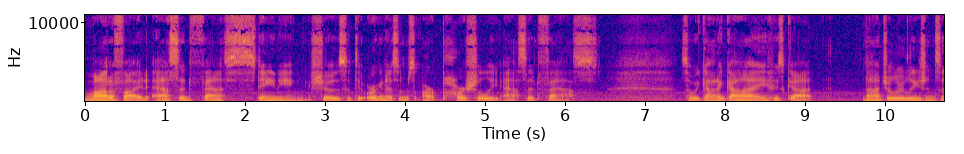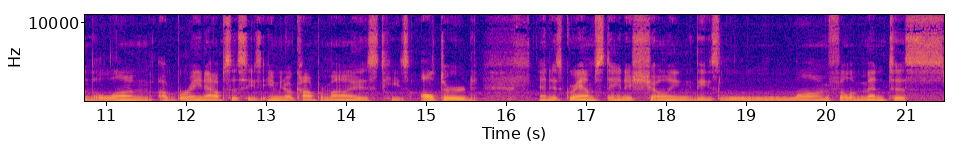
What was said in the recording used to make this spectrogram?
Modified acid fast staining shows that the organisms are partially acid fast. So we got a guy who's got nodular lesions in the lung, a brain abscess, he's immunocompromised, he's altered, and his gram stain is showing these long filamentous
